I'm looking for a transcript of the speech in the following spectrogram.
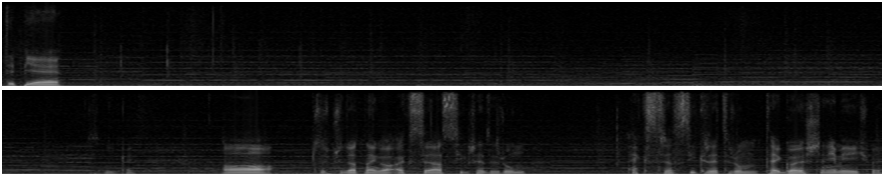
typie. O! Coś przydatnego. Extra Secret Room. Extra Secret Room. Tego jeszcze nie mieliśmy.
